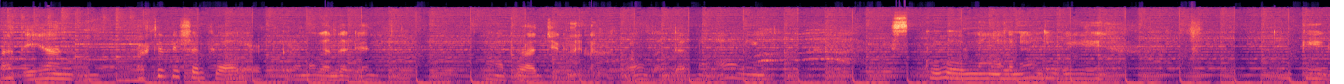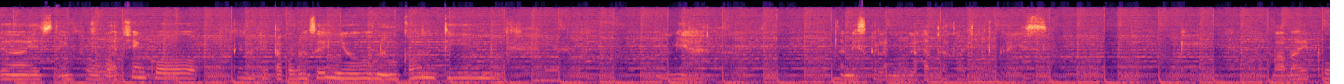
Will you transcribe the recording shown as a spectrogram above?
At iyan artificial flower pero maganda din. Mga project nila. Oh ganda ng aming school ng elementary. Okay guys, thanks for watching ko. Pinakita ko lang sa inyo ng konting Namiss ko lang maglakad-lakad dito guys. Okay. Bye-bye po.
